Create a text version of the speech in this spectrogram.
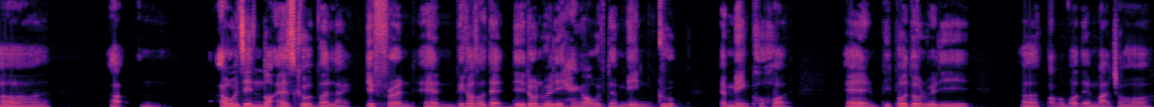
uh, uh, I wouldn't say not as good, but like different, and because of that, they don't really hang out with the main group, the main cohort, and people don't really uh, talk about them much or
